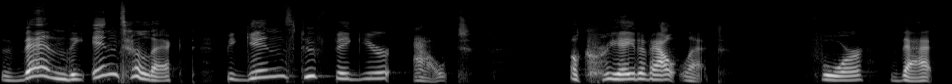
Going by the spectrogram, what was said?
Then the intellect begins to figure out a creative outlet for that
